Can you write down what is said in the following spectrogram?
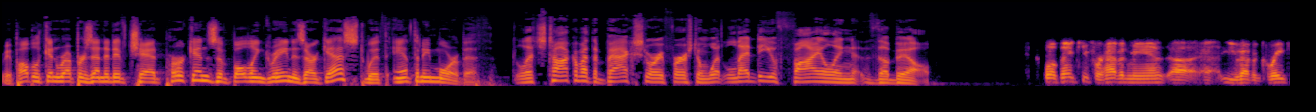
Republican Representative Chad Perkins of Bowling Green is our guest with Anthony Morabith. Let's talk about the backstory first and what led to you filing the bill. Well, thank you for having me. Uh, you have a great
